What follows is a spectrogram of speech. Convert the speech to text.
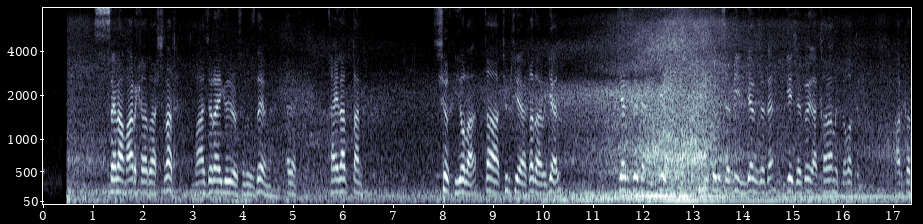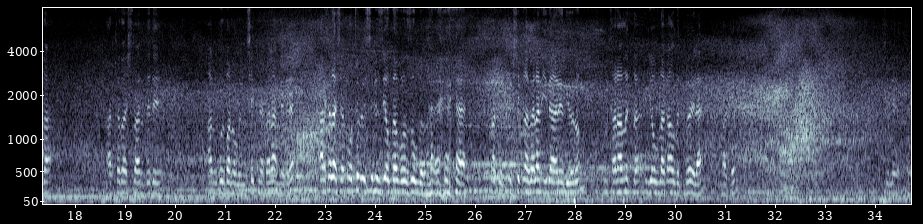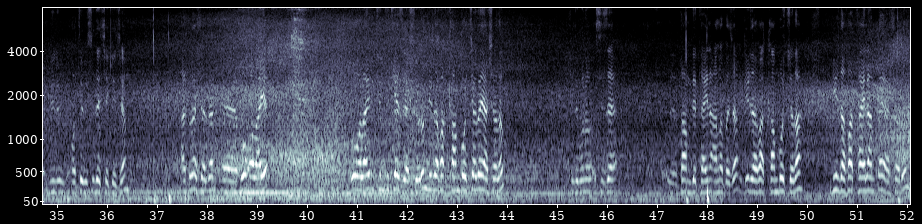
Selam arkadaşlar. Macerayı görüyorsunuz değil mi? Evet. Tayland'dan çık yola ta Türkiye'ye kadar gel. Gebze'den otobüse bin Gebze'den gece böyle karanlıkta bakın arkada arkadaşlar dedi abi kurban olayım çekme falan dediler. Arkadaşlar otobüsünüz yolda bozuldu. bakın ışıkla falan idare ediyorum. Bu karanlıkta yolda kaldık böyle. Bakın. Şimdi otobüsü de çekeceğim. Arkadaşlar ben e, bu olayı bu olayı üçüncü kez yaşıyorum. Bir defa Kamboçya'da yaşadım. Şimdi bunu size e, tam detayını anlatacağım. Bir defa Kamboçya'da, bir defa Tayland'da yaşadım.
